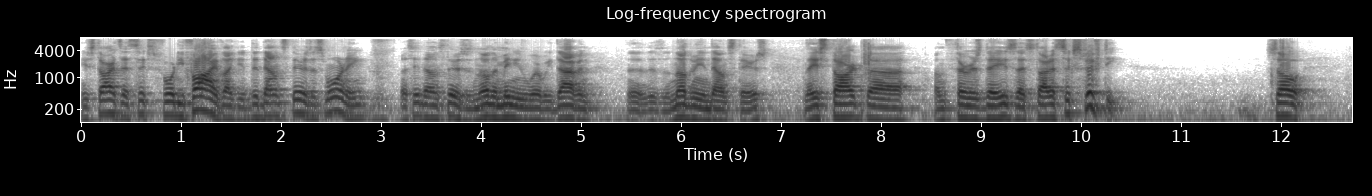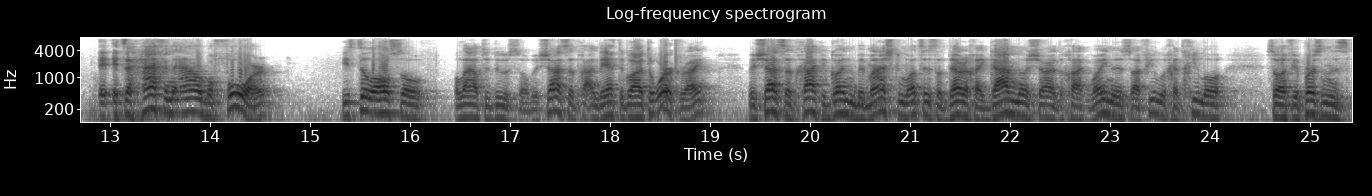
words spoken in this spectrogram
he starts at 6:45, like he did downstairs this morning. Let's say downstairs is another meeting where we daven. Uh, there's another meeting downstairs. They start uh, on Thursdays. That start at 6:50. So it- it's a half an hour before. He's still also allowed to do so. And they have to go out to work, right? So if a person is,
